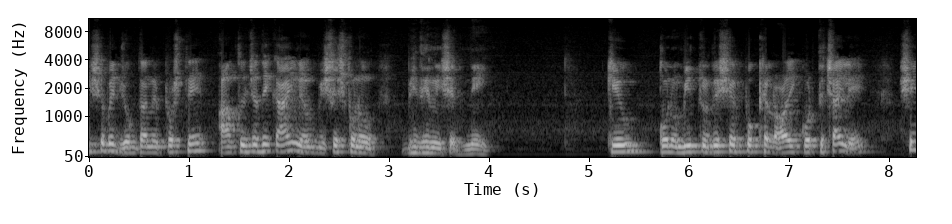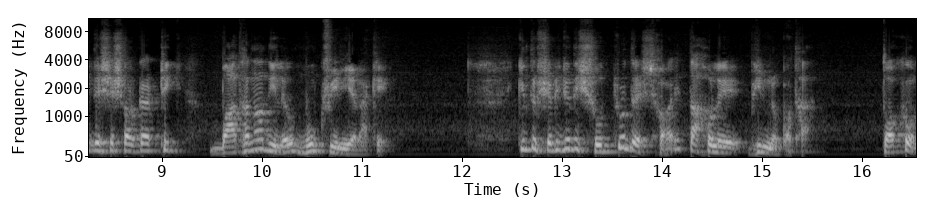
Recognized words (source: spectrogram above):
হিসেবে যোগদানের প্রশ্নে আন্তর্জাতিক আইনেও বিশেষ কোনো বিধিনিষেধ নেই। কেউ কোনো মিত্র দেশের পক্ষে লড়াই করতে চাইলে সেই দেশের সরকার ঠিক বাধা না দিলেও মুখ ফিরিয়ে রাখে। কিন্তু সেটি যদি শত্রু দেশ হয়, তাহলে ভিন্ন কথা। তখন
